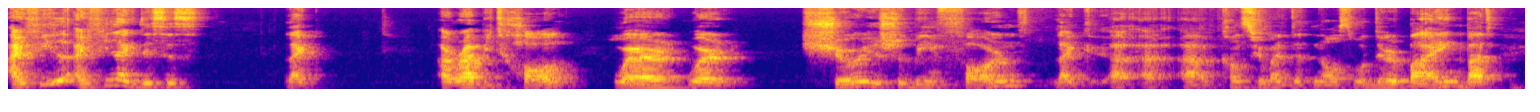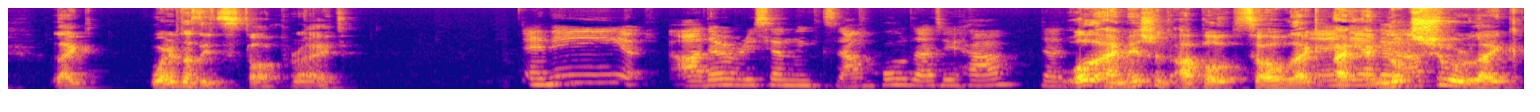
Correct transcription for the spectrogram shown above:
I feel I feel like this is like a rabbit hole where where sure you should be informed like a, a, a consumer that knows what they're buying but like where does it stop right? Any other recent example that you have? That well i mentioned apple so like I, i'm not Apple? sure like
